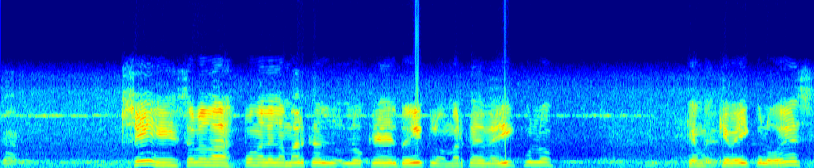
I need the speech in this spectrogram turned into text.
Carro. sí, solo la, póngale la marca, lo, que es el vehículo, marca de vehículo. ¿Qué, vehículo es?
